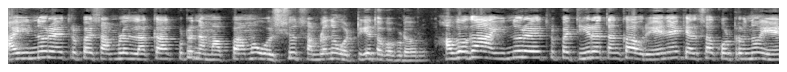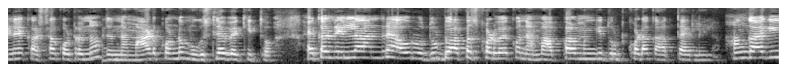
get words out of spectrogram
ಆ ಇನ್ನೂರೈವತ್ತು ರೂಪಾಯಿ ಸಂಬಳದ ಲೆಕ್ಕ ಹಾಕ್ಬಿಟ್ಟು ನಮ್ಮ ಅಪ್ಪ, ಅಮ್ಮ ವರ್ಷದ ಸಂಬಳನ ಒಟ್ಟಿಗೆ ತಗೊಬಿಡೋರು. ಅವಾಗ ಆ ಇನ್ನೂರೈವತ್ತು ರೂಪಾಯಿ ತೀರೋ ತನಕ ಅವ್ರು ಏನೇ ಕೆಲಸ ಕೊಟ್ರು ಏನೇ ಕಷ್ಟ ಕೊಟ್ರು ಅದನ್ನ ಮಾಡಿಕೊಂಡು ಮುಗಿಸ್ಲೇಬೇಕಿತ್ತು. ಯಾಕಂದ್ರೆ ಇಲ್ಲ ಅಂದ್ರೆ ಅವರು ದುಡ್ಡು ವಾಪಸ್ ಕೊಡಬೇಕು, ನಮ್ಮ ಅಪ್ಪ, ಅಮ್ಮಂಗೆ ದುಡ್ಡು ಕೊಡಕ್ ಆಗ್ತಾ ಇರ್ಲಿಲ್ಲ. ಹಂಗಾಗಿ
